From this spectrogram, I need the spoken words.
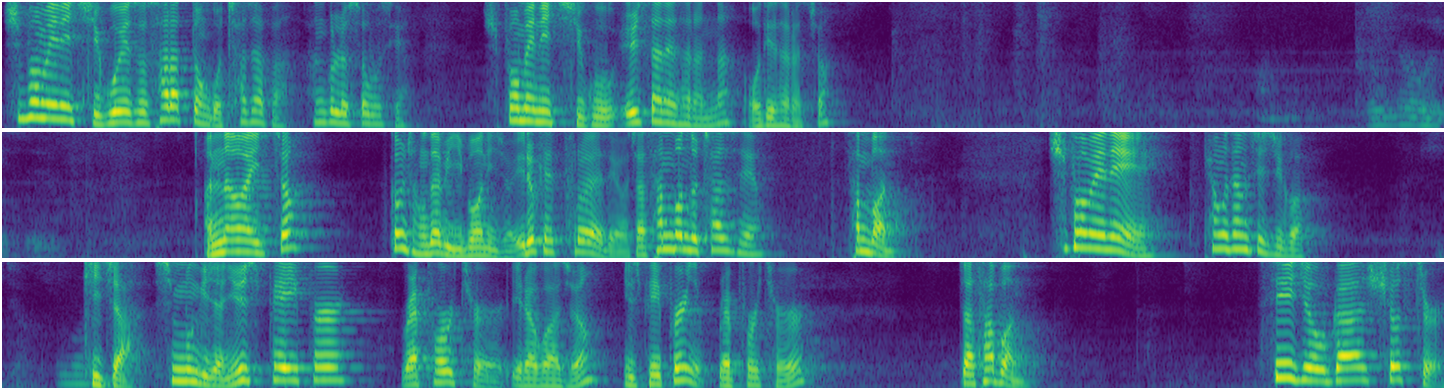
슈퍼맨이 지구에서 살았던 곳 찾아봐. 한글로 써보세요. 슈퍼맨이 지구 일산에 살았나? 어디 살았죠? 여기 나와 있어요. 안 나와 있죠? 그럼 정답이 2번이죠. 이렇게 풀어야 돼요. 자, 3번도 찾으세요. 3번. 슈퍼맨의 평상시 직업. 기자. 신문 기자. newspaper reporter이라고 하죠. newspaper reporter. 자, 4번. 시조가 쇼스터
